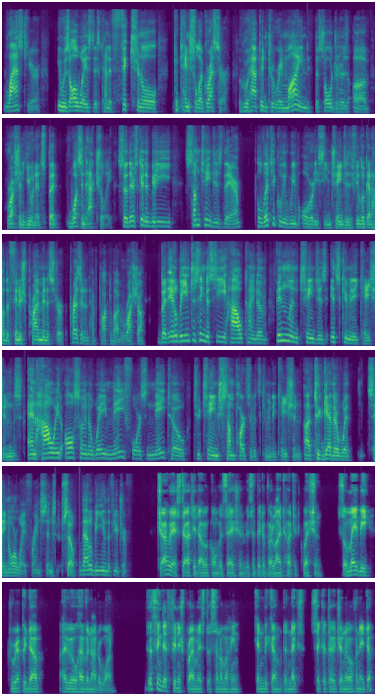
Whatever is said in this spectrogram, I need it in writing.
last year, it was always this kind of fictional potential aggressor who happened to remind the soldiers of Russian units, but wasn't actually. So there's going to be some changes there. Politically, we've already seen changes. If you look at how the Finnish prime minister, president have talked about Russia, but it'll be interesting to see how kind of Finland changes its communications and how it also, in a way, may force NATO to change some parts of its communication uh, together with, say, Norway, for instance. So that'll be in the future. Javier started our conversation with a bit of a light-hearted question. So maybe to wrap it up, I will have another one. Do you think that Finnish Prime Minister Sanna Marin can become the next Secretary General of NATO?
